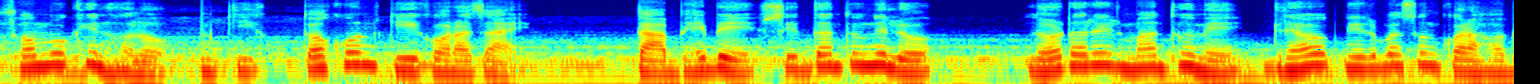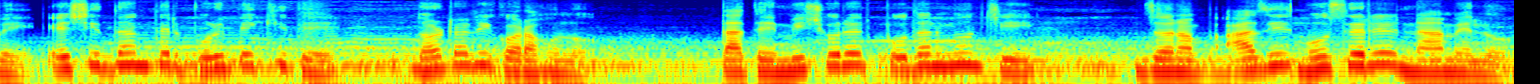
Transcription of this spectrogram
সম্মুখীন হলো। কি, তখন কি করা যায়? তা ভেবে সিদ্ধান্ত নিল, লটারির মাধ্যমে গ্রাহক নির্বাচন করা হবে। এই সিদ্ধান্তের পরিপ্রেক্ষিতে লটারি করা হলো। তাতে মিশরের প্রধানমন্ত্রী জনাব আজিজ মোসেরের নাম এলো।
